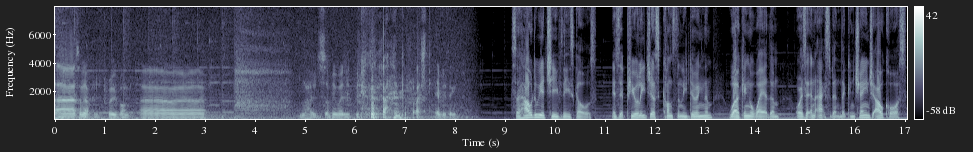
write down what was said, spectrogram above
Uh, something I could improve on. Uh, loads. I mean, where did Christ, everything. So, how do we achieve these goals? Is it purely just constantly doing them, working away at them, or is it an accident that can change our course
